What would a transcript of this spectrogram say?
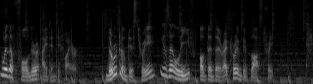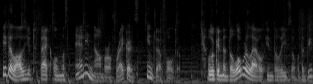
with a folder identifier. The root of this tree is a leaf of the directory B tree. It allows you to pack almost any number of records into a folder. Looking at the lower level in the leaves of the B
